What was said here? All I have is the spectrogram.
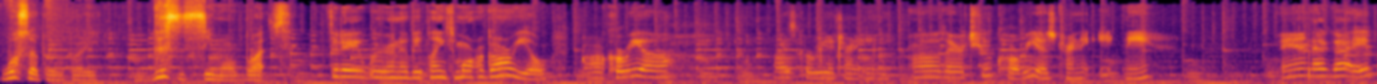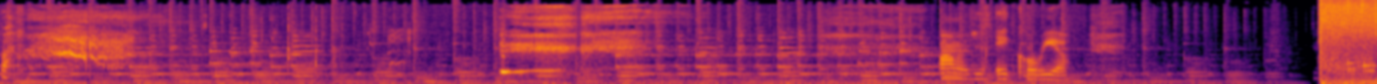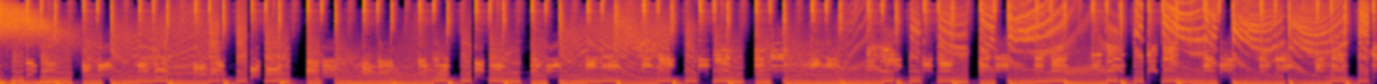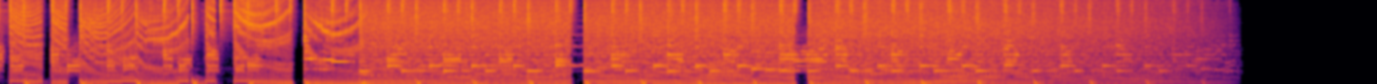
What's up, everybody? This is Seymour Butts. Today we're gonna be playing some more Agar.io. Uh, Korea. Why is Korea trying to eat me? Oh, there are two Koreas trying to eat me. And I got ate by. Obama just ate Korea. heart.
